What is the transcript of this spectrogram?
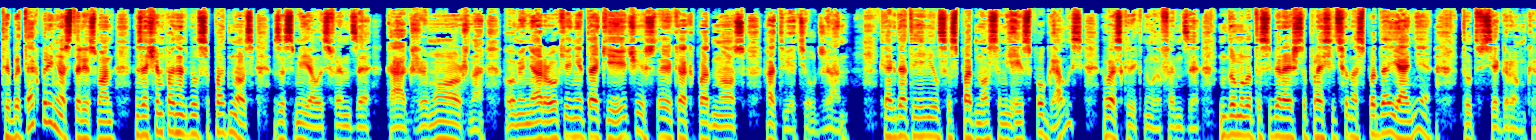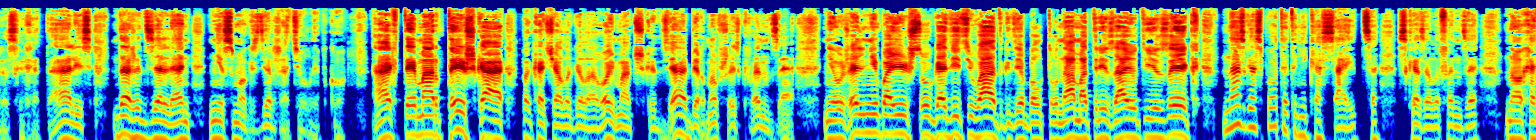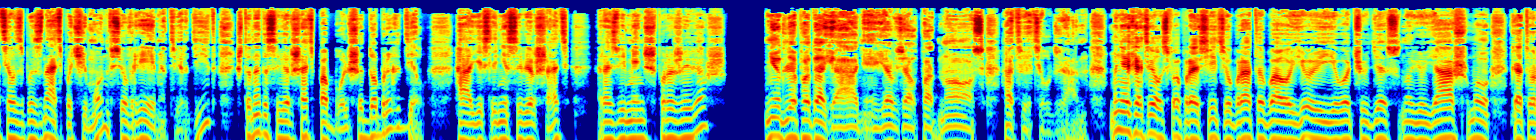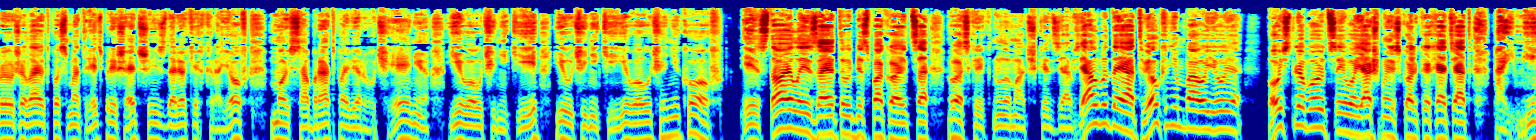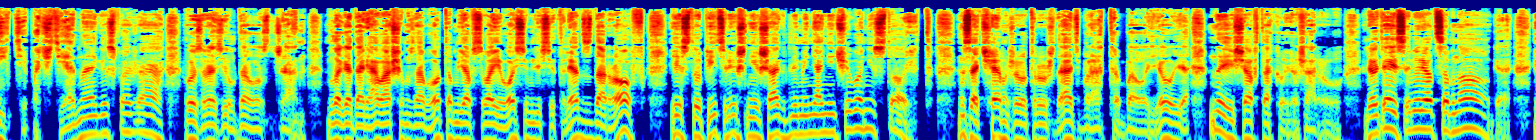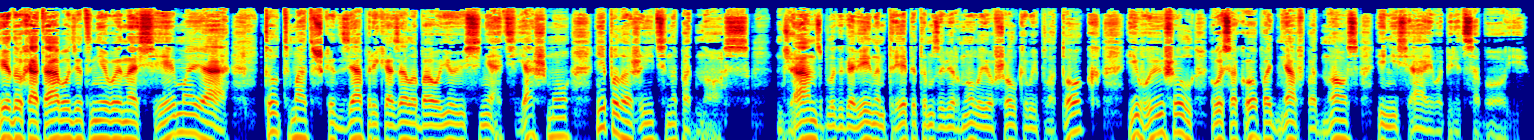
«Ты бы так принес талисман? Зачем понадобился поднос?» — засмеялась Фэнзе. «Как же можно? У меня руки не такие чистые, как поднос», — ответил Джан. «Когда ты явился с подносом, я испугалась», — воскликнула Фэнзе. «Думала, ты собираешься просить у нас подаяние». Тут все громко расхохотались. Даже Дзялянь не смог сдержать улыбку. «Ах ты, мартышка!» — покачала головой матушка Дзя, обернувшись к Фэнзе. «Неужели не боишься угодить в ад, где болтунам отрезают язык?» «Нас, господ, это не касается», — сказала Фэнзе. «Но хотелось бы знать, почему он все время твердит твердит, что надо совершать побольше добрых дел. А если не совершать, разве меньше проживешь? «Не для подаяния я взял поднос», — ответил Джан. «Мне хотелось попросить у брата Бао Юи его чудесную яшму, которую желают посмотреть пришедшие из далеких краев мой собрат по вероучению, его ученики и ученики его учеников». «И стоило из-за этого беспокоиться!» — воскликнула матушка Дзя. «Взял бы, да и отвел к ним Бао Юя. Пусть любуются его яшмы сколько хотят. — Поймите, почтенная госпожа, — возразил Даос Джан, — благодаря вашим заботам я в свои восемьдесят лет здоров, и ступить лишний шаг для меня ничего не стоит. Зачем же утруждать брата Баоюя, да еще в такую жару? Людей соберется много, и духота будет невыносимая. Тут матушка Дзя приказала Баоюю снять яшму и положить на поднос. Джан с благоговейным трепетом завернул ее в шелковый платок и вышел, высоко подняв поднос и неся его перед собой.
